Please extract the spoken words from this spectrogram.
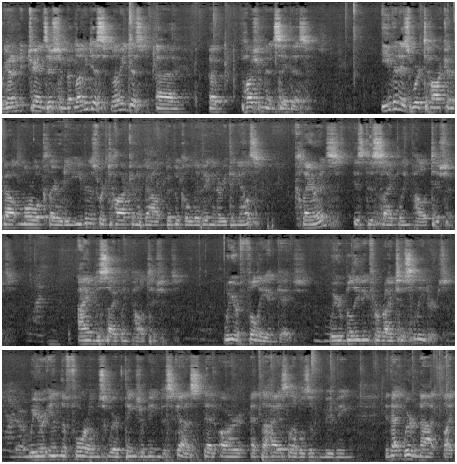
we're going to transition, but let me just let me just uh, uh, pause for a minute and say this. Even as we're talking about moral clarity, even as we're talking about biblical living and everything else, Clarence is discipling politicians. I am discipling politicians. We are fully engaged. Mm-hmm. We are believing for righteous leaders. Yeah. We are in the forums where things are being discussed that are at the highest levels of moving, and that we're not like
